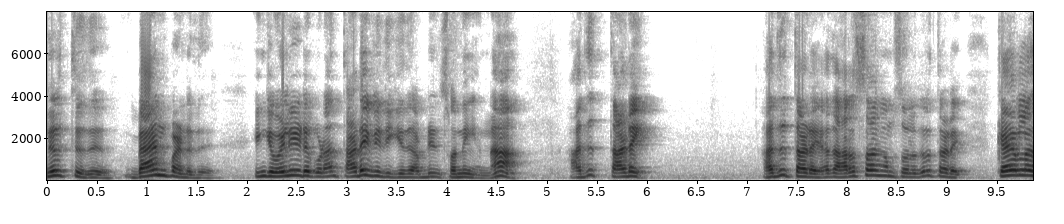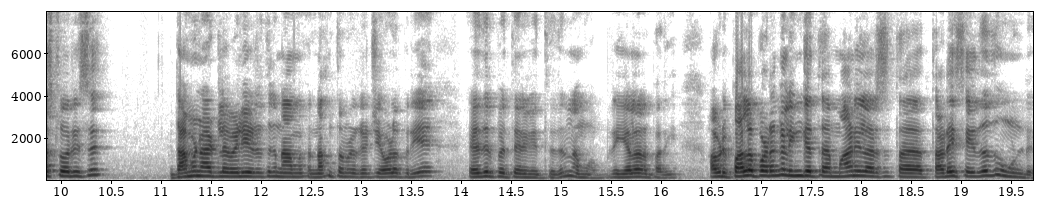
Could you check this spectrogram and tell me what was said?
நிறுத்துது பேன் பண்ணுது. இங்கே வெளியிடக்கூடாது தடை விதிக்குது அப்படின்னு சொன்னீங்கன்னா அது தடை. அது தடை. அது அரசாங்கம் சொல்லுகிற தடை. கேரளா ஸ்டோரிஸு தமிழ்நாட்டில் வெளியிடுறதுக்கு நாம் நாம் தமிழ் கட்சி எவ்வளோ பெரிய எதிர்ப்பை தெரிவித்ததுன்னு நம்ம நீங்கள் எல்லாரும் பாருங்க அப்படி பல படங்கள் இங்கே த மாநில அரசு த தடை செய்ததும் உண்டு.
